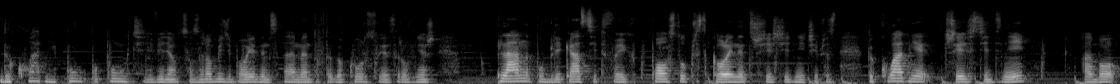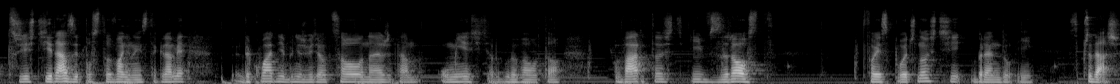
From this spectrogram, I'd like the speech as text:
dokładnie punkt po punkcie wiedział, co zrobić, bo jednym z elementów tego kursu jest również plan publikacji Twoich postów przez kolejne 30 dni, czyli przez dokładnie 30 dni albo 30 razy postowania na Instagramie, dokładnie będziesz wiedział, co należy tam umieścić, aby budowało to wartość i wzrost Twojej społeczności, brandu i sprzedaży.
